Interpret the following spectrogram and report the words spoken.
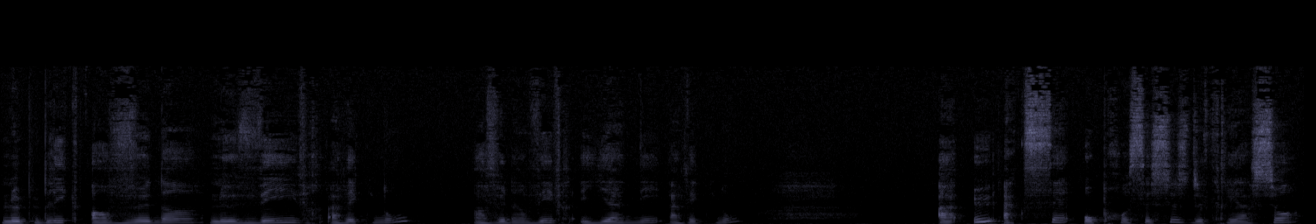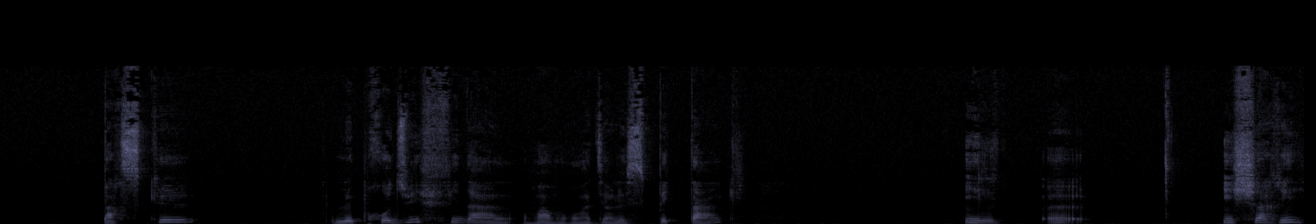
le public en venant le vivre avec nous, en venant vivre Yanni avec nous, a eu accès au processus de création parce que le produit final, on va, dire le spectacle, il, euh, il charrie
